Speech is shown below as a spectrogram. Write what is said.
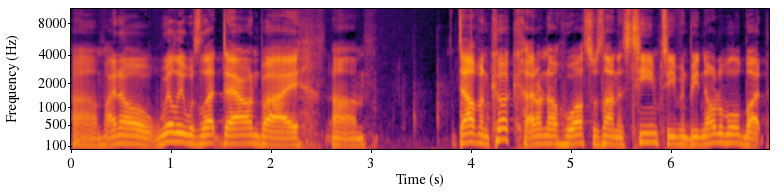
Um, I know Willie was let down by. Um, Dalvin Cook, I don't know who else was on his team to even be notable, but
